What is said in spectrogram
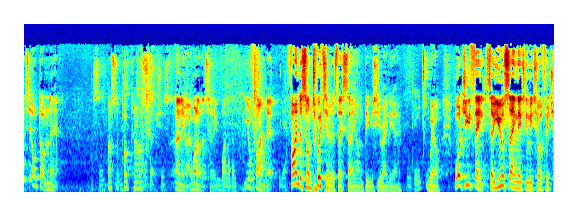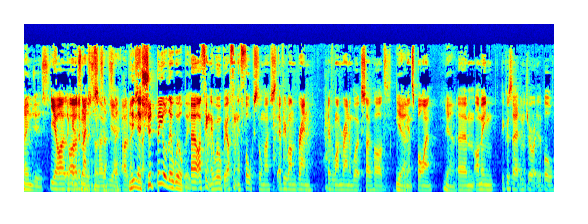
is it, or .net? Arsenal Podcast. Anyway, one of the two. One of them. You'll find it. Yeah. Find us on Twitter, as they say on BBC Radio. Indeed. Well, what do you think? So you're saying there's going to be two or three changes? Yeah, I- I'd imagine Everton so, Saturday. yeah, I'd you think there so. should be or there will be? uh, I think there will be. I think they're forced almost. Everyone ran. Everyone ran and worked so hard Yeah. against Bayern. Yeah. Um, I mean, because they had the majority of the ball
